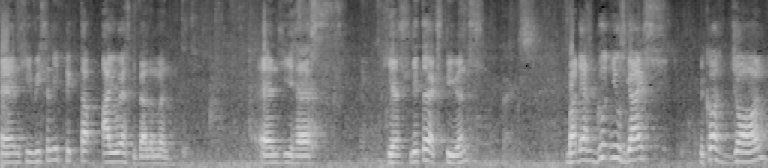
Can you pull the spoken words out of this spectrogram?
and he recently picked up iOS development. And he has he has little experience. Thanks. But there's good news guys because John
